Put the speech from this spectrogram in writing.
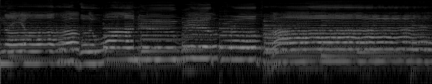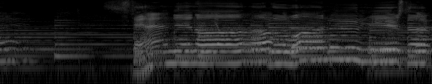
In awe of the one who will provide. Stand in awe of the one who hears the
